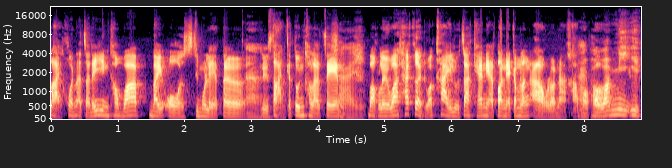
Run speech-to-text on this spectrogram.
หลายคนอาจจะได้ยินคำว่า bio stimulator อ่าหรือสารกระตุ้นคอลลาเจนใช่บอกเลยว่าถ้าเกิดว่าใครรู้จักแค่เนี้ยตอนเนี้ยกำลังเอาแล้วนะครับหมอปอนเพราะว่ามีอีก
